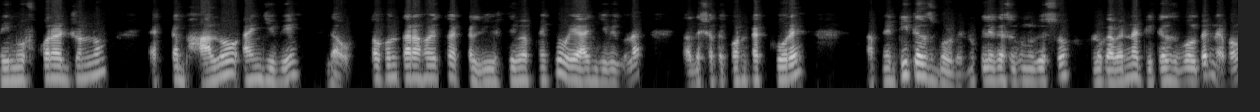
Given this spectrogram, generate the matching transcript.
রিমুভ করার জন্য একটা ভালো আইনজীবী দাও। তখন তারা হয়তো একটা লিস্ট দিবে আপনাকে, ওই আইনজীবীগুলা তাদের সাথে কন্ট্যাক্ট করে আপনি ডিটেলস বলবেন। উকিলের কাছে কোনো কিছু লুকাবেন না ডিটেলস বলবেন এবং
